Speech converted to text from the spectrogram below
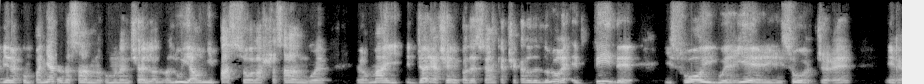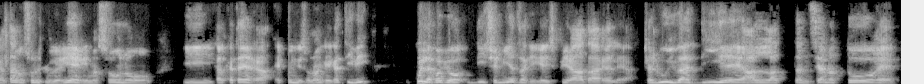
viene accompagnata da San come un'ancella, lui a ogni passo lascia sangue, ormai già era cieco, adesso è anche accecato del dolore e vede i suoi guerrieri risorgere, in realtà non sono i suoi guerrieri, ma sono i Calcaterra e quindi sono anche cattivi, quella proprio dice Miyazaki che è ispirata a Relea. Cioè lui va a dire all'anziano attore,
